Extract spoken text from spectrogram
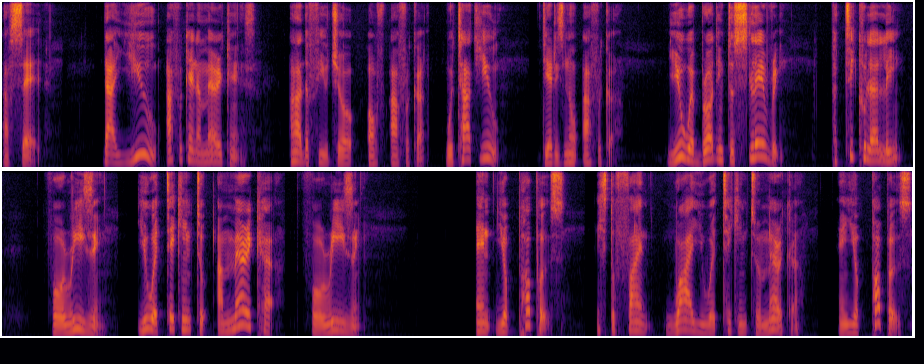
have said that you, African Americans, are the future of Africa. Without you, there is no Africa. You were brought into slavery, particularly for a reason. You were taken to America for a reason. And your purpose is to find why you were taken to America. And your purpose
